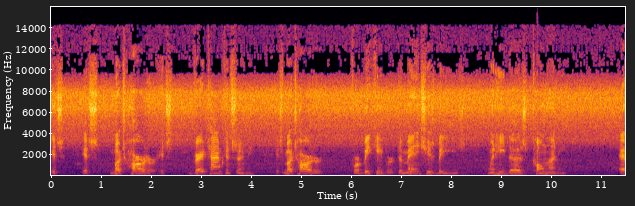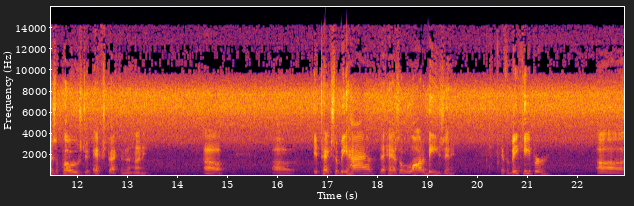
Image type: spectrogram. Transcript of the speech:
it's it's much harder. It's very time consuming. It's much harder for a beekeeper to manage his bees when he does comb honey as opposed to extracting the honey. Uh, uh, it takes a beehive that has a lot of bees in it. If a beekeeper uh,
